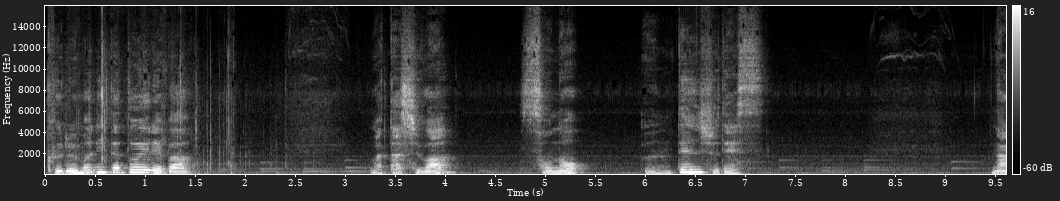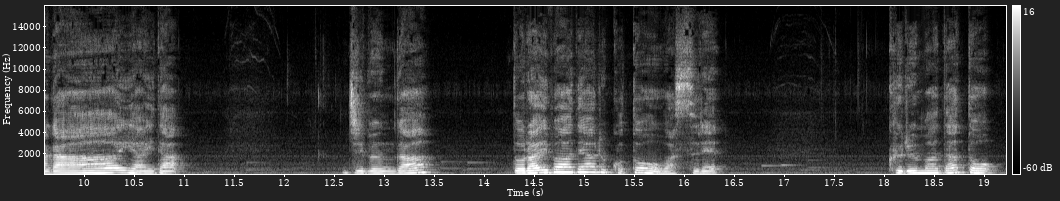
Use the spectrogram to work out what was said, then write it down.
車に例えれば私はその運転手です。長い間自分がドライバーであることを忘れ車だと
